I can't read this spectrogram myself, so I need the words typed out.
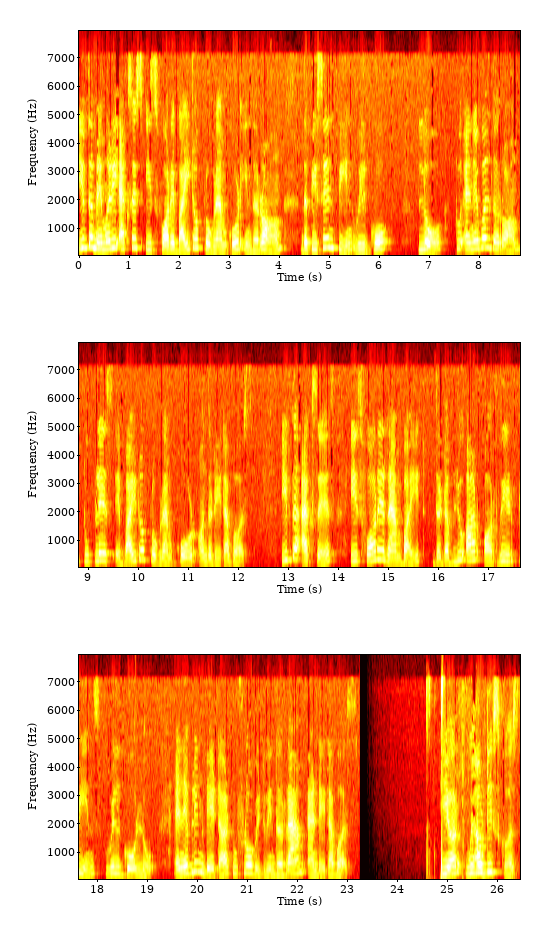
If the memory access is for a byte of program code in the ROM, the PSEN pin will go low to enable the ROM to place a byte of program code on the data bus. If the access is for a RAM byte, the WR or read pins will go low enabling data to flow between the RAM and data bus. Here we have discussed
